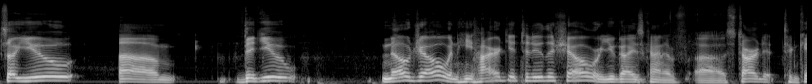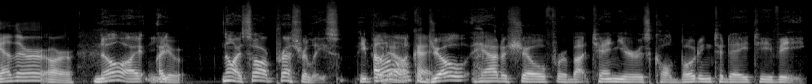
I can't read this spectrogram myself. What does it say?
So you, um, did you know Joe and he hired you to do the show, or you guys kind of uh, started it together, or No, I, I? No, I saw a press release he put Oh, out. okay. Joe had a show for about 10 years called Boating Today TV,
